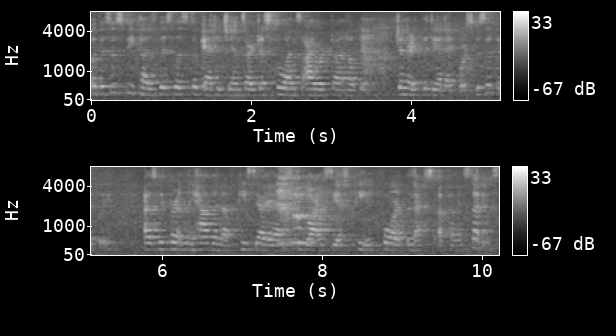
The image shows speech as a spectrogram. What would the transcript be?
but this is because this list of antigens are just the ones I worked on helping generate the DNA for specifically, as we currently have enough PCIS, PYCSP for the next upcoming studies.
